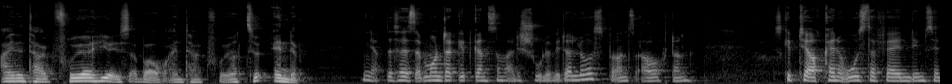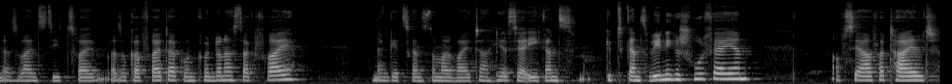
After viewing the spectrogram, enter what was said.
einen Tag früher. Hier ist aber auch ein Tag früher zu Ende. ja, das heißt, am Montag geht ganz normal die Schule wieder los, bei uns auch dann. Es gibt ja auch keine Osterferien in dem Sinn, also waren es die zwei, also Karfreitag und Gründonnerstag frei. Und dann geht es ganz normal weiter. Hier ist ja eh ganz, gibt ganz wenige Schulferien aufs Jahr verteilt.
